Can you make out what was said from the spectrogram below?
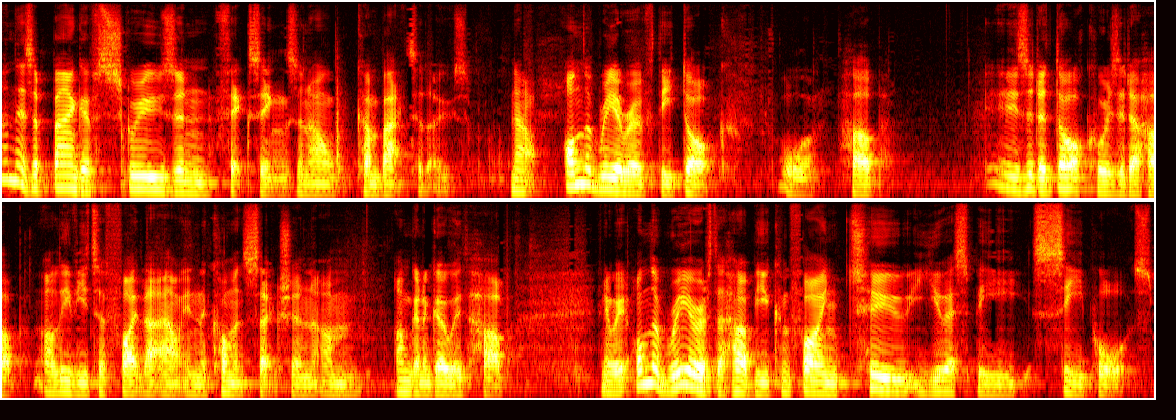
and there's a bag of screws and fixings and I'll come back to those. Now on the rear of the dock or hub is it a dock or is it a hub? I'll leave you to fight that out in the comments section. Um, I'm, I'm going to go with hub. Anyway, on the rear of the hub you can find two USB-C ports.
